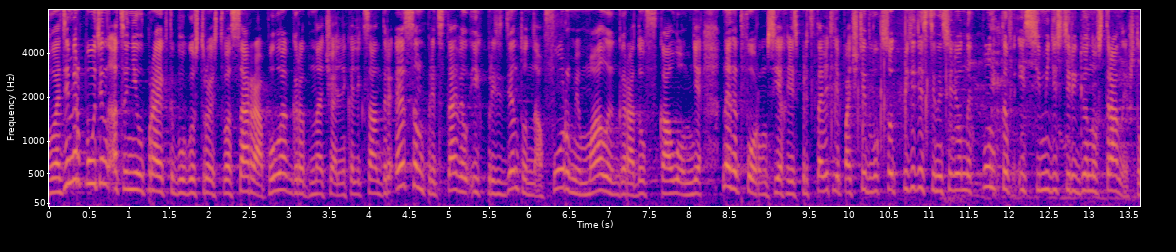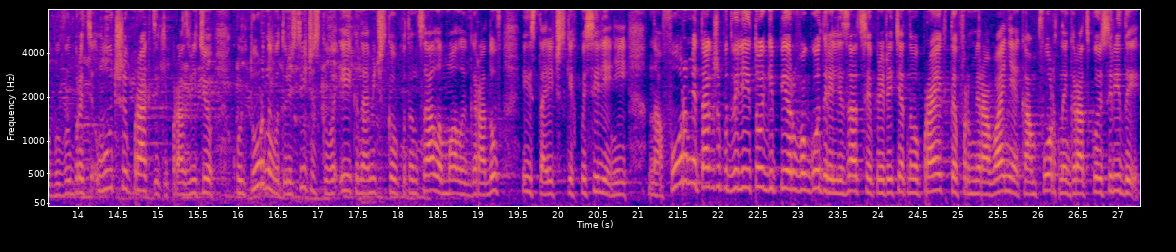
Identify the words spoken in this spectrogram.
Владимир Путин оценил проекты благоустройства Сарапула. Городоначальник Александр Эссен представил их президенту на форуме малых городов в Коломне. На этот форум съехались представители почти 250 населенных пунктов из 70 регионов страны, чтобы выбрать лучшие практики по развитию культурного, туристического и экономического потенциала малых городов и исторических поселений. На форуме также подвели итоги первого года реализации приоритетного проекта формирования комфортной городской среды.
